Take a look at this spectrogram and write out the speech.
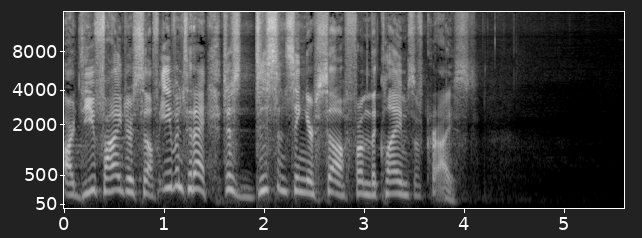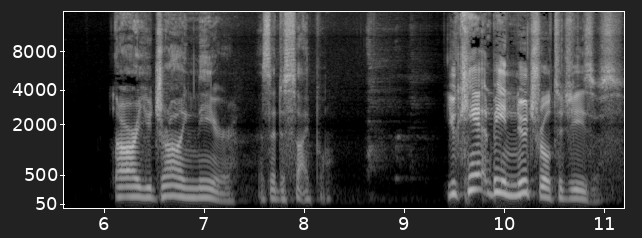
Or do you find yourself, even today, just distancing yourself from the claims of Christ? Or are you drawing near as a disciple? You can't be neutral to Jesus.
